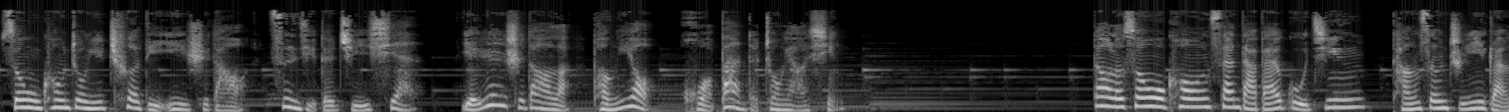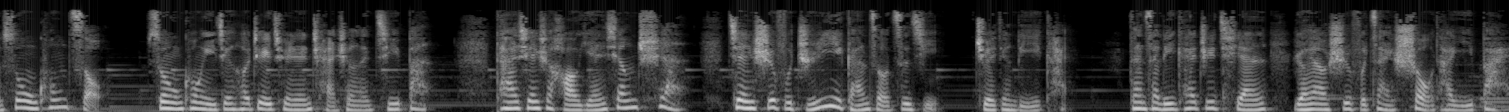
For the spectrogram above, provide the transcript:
孙悟空终于彻底意识到自己的局限，也认识到了朋友伙伴的重要性。到了孙悟空三打白骨精，唐僧执意赶孙悟空走，孙悟空已经和这群人产生了羁绊。他先是好言相劝，见师傅执意赶走自己，决定离开。但在离开之前，仍要师傅再受他一拜。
